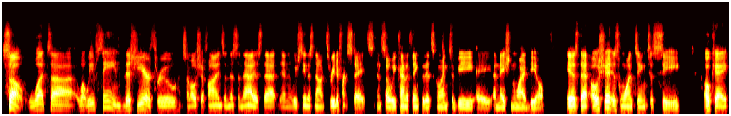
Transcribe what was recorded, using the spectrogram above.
So what uh, what we've seen this year through some OSHA fines and this and that is that, and we've seen this now in three different states, and so we kind of think that it's going to be a, a nationwide deal. Is that OSHA is wanting to see, okay,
